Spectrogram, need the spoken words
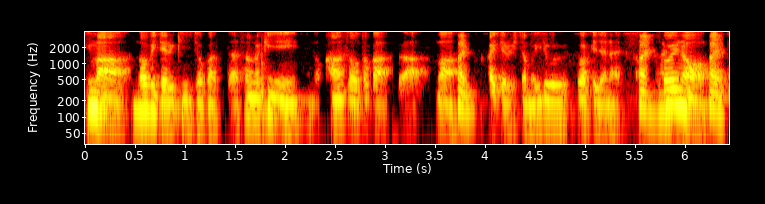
今伸びてる記事とかあったら、その記事の感想とかが、まあ、はい書いてる人もいるわけじゃないですか。はいはいそういうのを,、はい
